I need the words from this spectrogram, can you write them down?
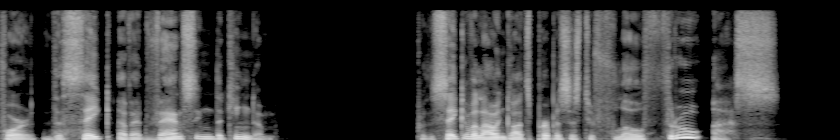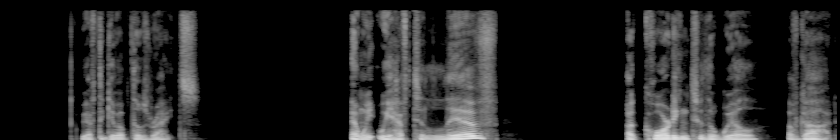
for the sake of advancing the kingdom, for the sake of allowing God's purposes to flow through us, we have to give up those rights. And we, we have to live according to the will of God.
